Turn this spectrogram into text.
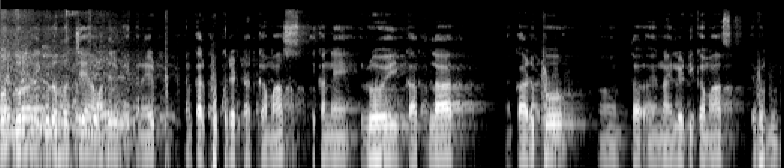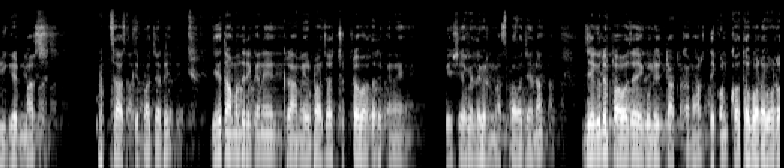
বন্ধুরা, এগুলো হচ্ছে আমাদের এখানে এখানকার পুকুরের টাটকা মাছ। এখানে রুই, কাতলা, কার্পো নাইলেটিকা মাছ এবং ব্রিগেড মাছ উঠছে আজকে বাজারে। যেহেতু আমাদের এখানে গ্রামের বাজার, ছোট্ট বাজার, এখানে বেশি অ্যাভেলেবেল মাছ পাওয়া যায় না। যেগুলো পাওয়া যায় এগুলি টাটকা মাছ। দেখুন কত বড় বড়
